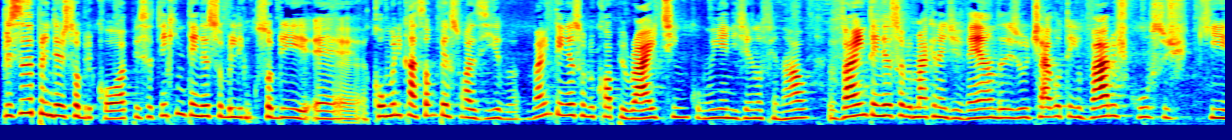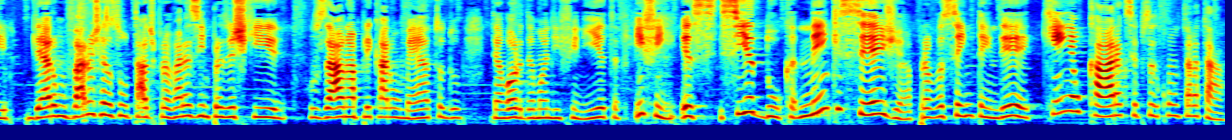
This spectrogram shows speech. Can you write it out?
Precisa aprender sobre copy, você tem que entender sobre, sobre é, comunicação persuasiva. Vai entender sobre copywriting, com o ING no final. Vai entender sobre máquina de vendas. O Thiago tem vários cursos que deram vários resultados para várias empresas que usaram, aplicaram o método. Tem agora o demanda infinita. Enfim, se educa, nem que seja para você entender quem é o cara que você precisa contratar.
